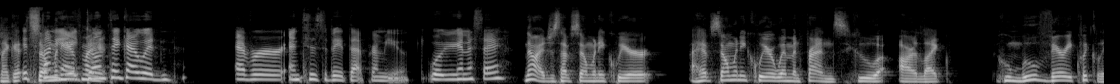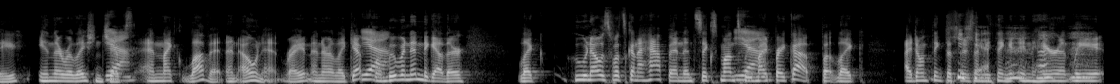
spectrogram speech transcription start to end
Like It's so funny. many I of my don't think I would ever anticipate that from you. What were you gonna say? no, I just have so many queer. I have so many queer women friends who are like who move very quickly in their relationships Yeah. and like love it and own it, right? And are like, yep, Yeah. we're moving in together. Like, who knows what's going to happen in six months? Yeah. We might break up, but like, I don't think that there's anything inherently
